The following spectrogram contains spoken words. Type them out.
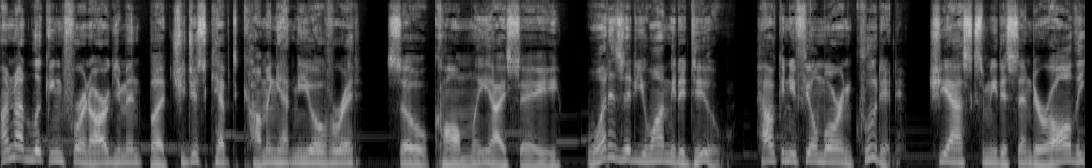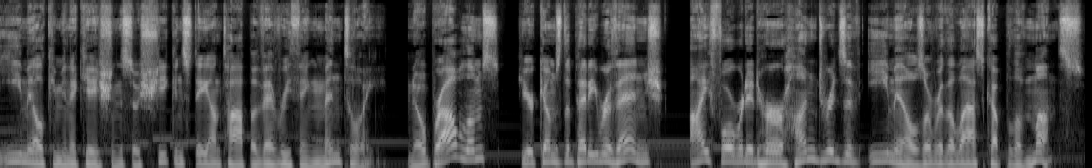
I'm not looking for an argument, but she just kept coming at me over it. So calmly, I say, What is it you want me to do? How can you feel more included? She asks me to send her all the email communications so she can stay on top of everything mentally. No problems. Here comes the petty revenge. I forwarded her hundreds of emails over the last couple of months.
